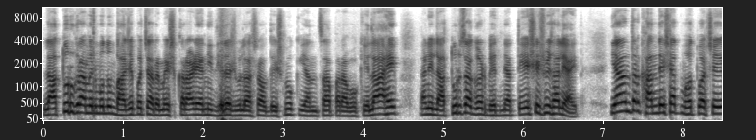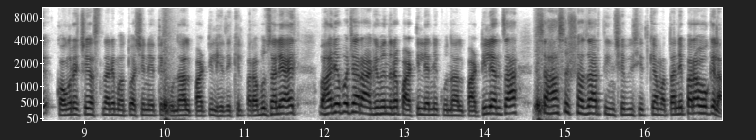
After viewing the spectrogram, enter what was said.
लातूर ग्रामीणमधून भाजपच्या रमेश कराड यांनी धीरज विलासराव देशमुख यांचा पराभव केला आहे आणि लातूरचा गड भेदण्यात ते यशस्वी झाले आहेत. यानंतर खानदेशात महत्त्वाचे काँग्रेसचे असणारे महत्त्वाचे नेते कुणाल पाटील हे देखील पराभूत झाले आहेत. भाजपच्या राघवेंद्र पाटील यांनी कुणाल पाटील यांचा सहासष्ट हजार तीनशे वीस इतक्या मताने पराभव केला.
